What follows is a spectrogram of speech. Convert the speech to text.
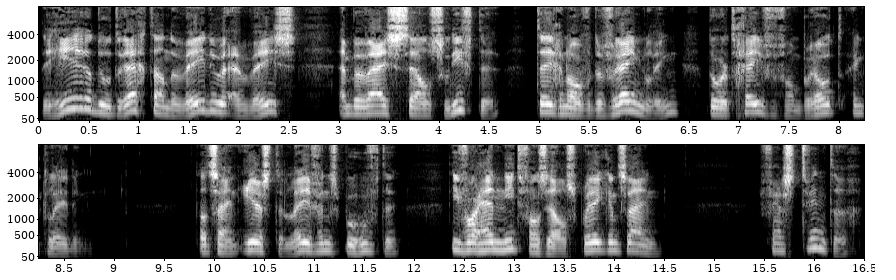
De Heere doet recht aan de weduwe en wees en bewijst zelfs liefde tegenover de vreemdeling door het geven van brood en kleding. Dat zijn eerste levensbehoeften die voor hen niet vanzelfsprekend zijn. Vers 20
